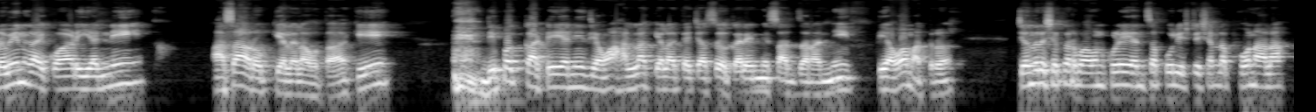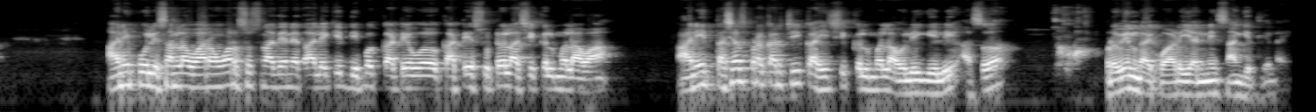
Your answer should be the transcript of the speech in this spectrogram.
प्रवीण गायकवाड यांनी असा आरोप केलेला होता की दीपक काटे यांनी जेव्हा हल्ला केला त्याच्या सहकार्यांनी सात जणांनी तेव्हा मात्र चंद्रशेखर बावनकुळे यांचा पोलीस स्टेशनला फोन आला. आणि पोलिसांना वारंवार सूचना देण्यात आले की दीपक काटे व काटे सुटल अशी कलम लावा. आणि तशाच प्रकारची काहीशी कलम लावली गेली असं प्रवीण गायकवाड यांनी सांगितलेलं आहे.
